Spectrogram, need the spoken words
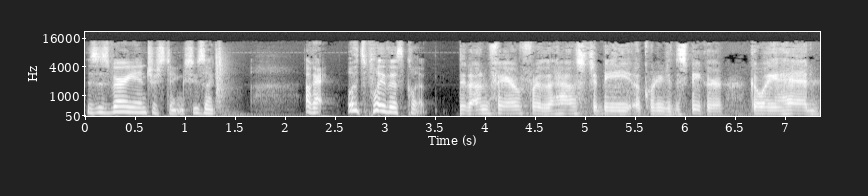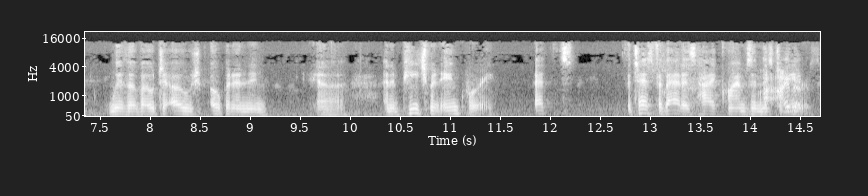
This is very interesting. She's like, okay, let's play this clip. Is it unfair for the House to be, according to the Speaker, going ahead with a vote to open an uh, an impeachment inquiry. That's the test for that is high crimes and misdemeanors.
